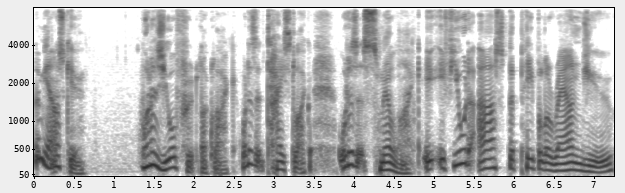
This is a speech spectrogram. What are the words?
Let me ask you, what does your fruit look like? What does it taste like? What does it smell like? If you were to ask the people around you,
